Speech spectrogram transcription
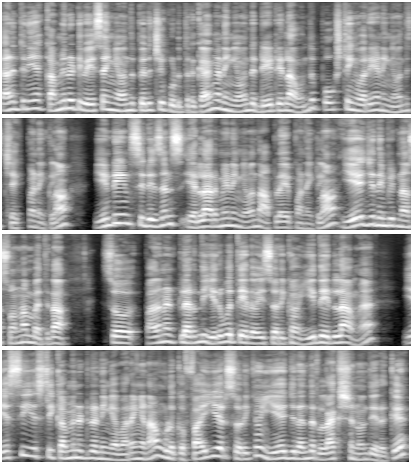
தனித்தனியாக கம்யூனிட்டி வைஸாக இங்கே வந்து பிரித்து கொடுத்துருக்காங்க. நீங்கள் வந்து டீட்டெயிலாக வந்து போஸ்டிங் வரையும் நீங்கள் வந்து செக் பண்ணிக்கலாம். இந்தியன் சிட்டிசன்ஸ் எல்லாருமே நீங்கள் வந்து அப்ளை பண்ணிக்கலாம். ஏஜ் லிமிட் நான் சொன்னேன் பார்த்தீங்களா ஸோ பதினெட்டுலேருந்து இருபத்தேழு வயசு வரைக்கும் இது இல்லாமல் எஸ்சி எஸ்டி கம்யூனிட்டியில் நீங்கள் வரீங்கன்னா உங்களுக்கு ஃபைவ் இயர்ஸ் வரைக்கும் ஏஜ்லேருந்து ரிலாக்ஷன் வந்து இருக்குது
